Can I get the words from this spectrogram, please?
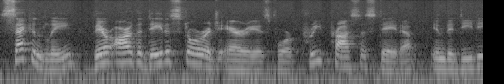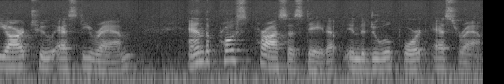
Secondly, there are the data storage areas for pre-processed data in the DDR2 SDRAM and the post-processed data in the dual-port SRAM.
